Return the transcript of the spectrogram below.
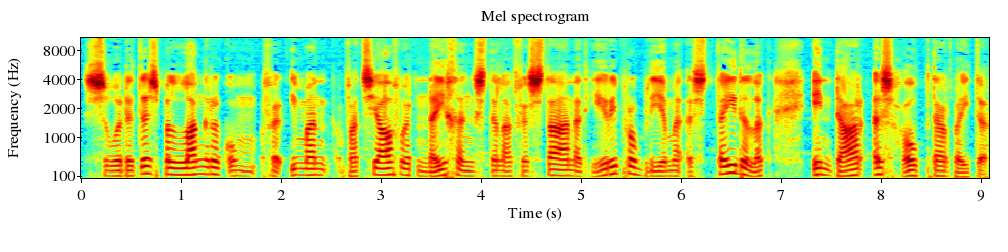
So dit is belangrik om vir iemand wat selfmoordneigings te laat verstaan dat hierdie probleme is tydelik en daar is hulp daar buite.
